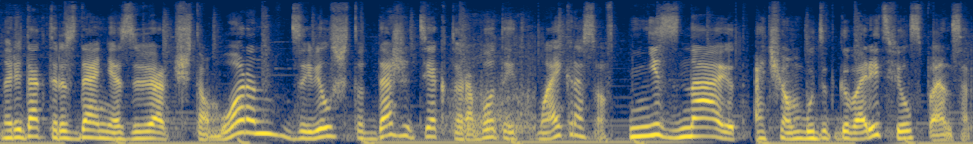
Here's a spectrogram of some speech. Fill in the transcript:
Но редактор издания The Verge Том Уоррен заявил, что даже те, кто работает в Microsoft, не знают, о чем будет говорить Фил Спенсер.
